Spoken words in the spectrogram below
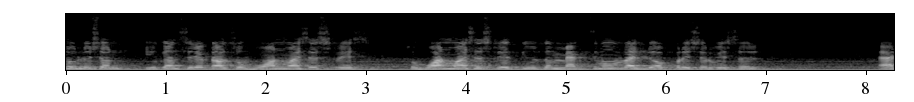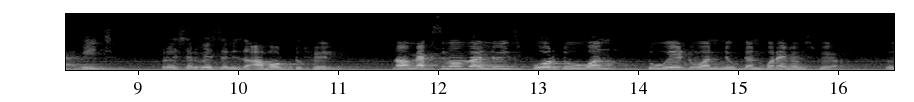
solution you can select also one Mises stress so one Mises stress gives the maximum value of pressure vessel at which pressure vessel is about to fail now maximum value is 421281 newton per mm square so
